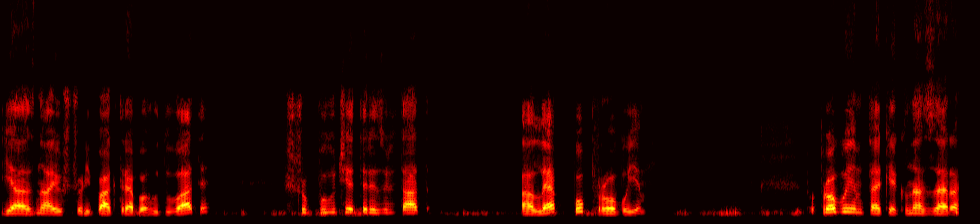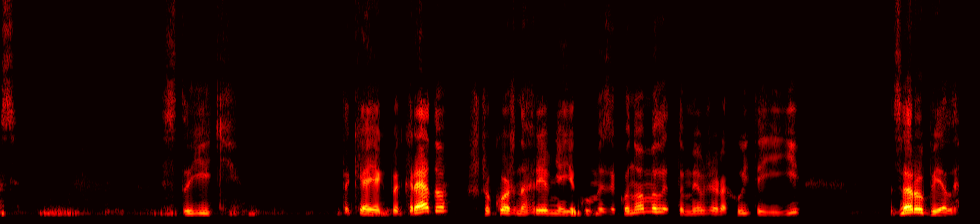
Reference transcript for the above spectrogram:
Я знаю, що ріпак треба годувати, щоб отримати результат. Але попробуємо. Попробуємо, так як в нас зараз стоїть таке якби кредо, що кожна гривня, яку ми зекономили, то ми вже рахуйте її заробили.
